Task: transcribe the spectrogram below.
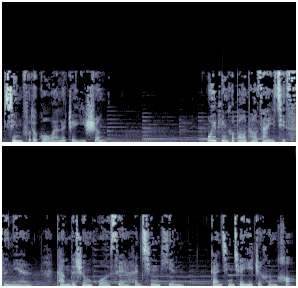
幸福的过完了这一生。魏平和鲍涛在一起四年，他们的生活虽然很清贫，感情却一直很好。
